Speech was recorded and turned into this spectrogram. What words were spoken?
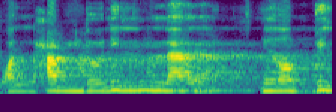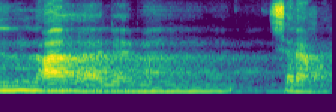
والحمد لله رب العالمين سلام. عليكم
